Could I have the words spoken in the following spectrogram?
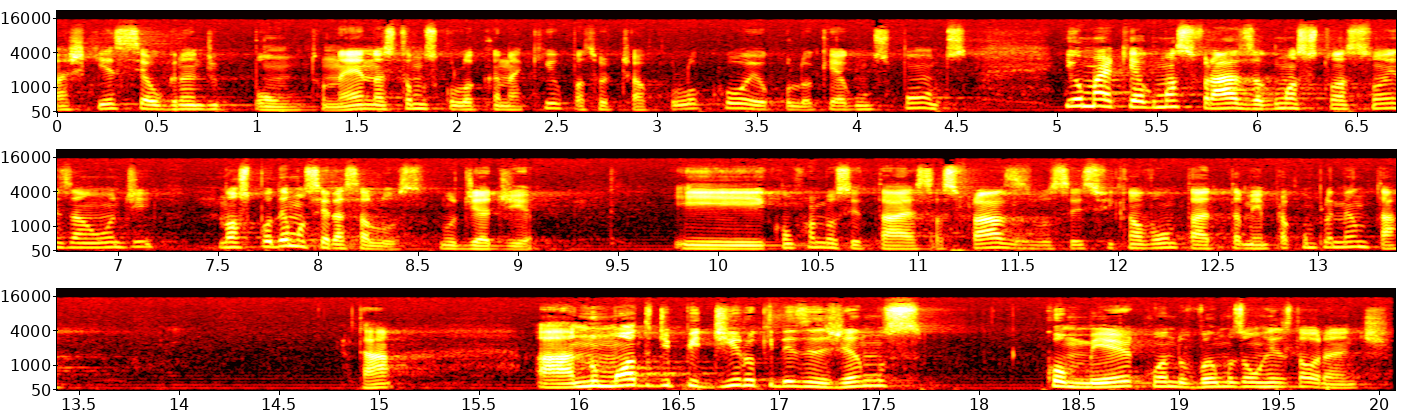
Eu acho que esse é o grande ponto. Né? Nós estamos colocando aqui, o pastor Tiago colocou, eu coloquei alguns pontos, e eu marquei algumas frases, algumas situações onde nós podemos ser essa luz no dia a dia. E conforme eu citar essas frases, vocês ficam à vontade também para complementar. Tá? Ah, no modo de pedir o que desejamos comer quando vamos a um restaurante.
